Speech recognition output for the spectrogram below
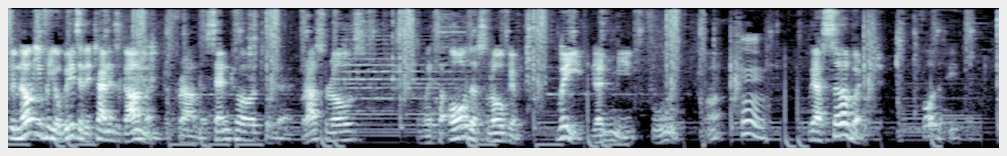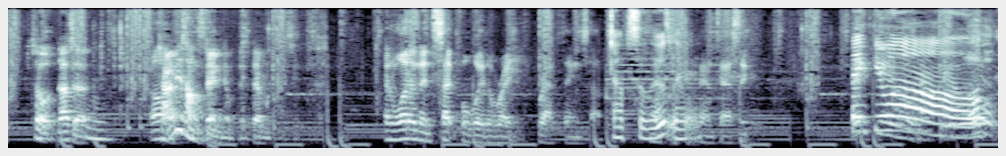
You know, if you visit the Chinese government from the central to the grassroots, with all the slogan 为人民服务. huh? We are servant for the people. So that's a Chinese understanding of the democracy. And what an insightful way to write, wrap things up. Absolutely. Fantastic. Thank you all.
